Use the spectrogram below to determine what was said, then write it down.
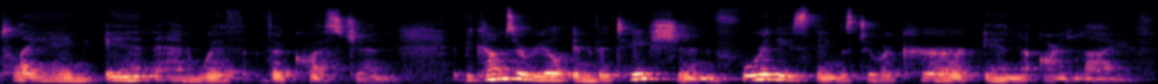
playing in and with the question. It becomes a real invitation for these things to occur in our life.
